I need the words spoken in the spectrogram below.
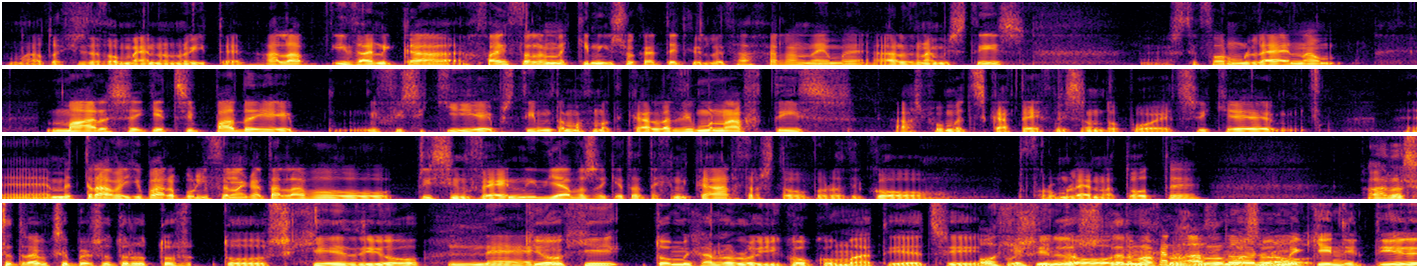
να το έχεις δεδομένο, εννοείται. Αλλά ιδανικά θα ήθελα να κυνηγήσω κάτι τέτοιο. Δηλαδή, θα ήθελα να είμαι αεροδυναμιστή στη Φόρμουλα 1. Μ' άρεσε και έτσι πάντα η, η φυσική, η επιστήμη, τα μαθηματικά. Δηλαδή ήμουν αυτής, ας πούμε, της κατεύθυνσης, να το πω έτσι. Και ε, με τράβαγε πάρα πολύ. Θέλω να καταλάβω τι συμβαίνει. Διάβαζα και τα τεχνικά άρθρα στο περιοδικό του Φόρμουλα 1 τότε. Άρα σε τράβηξε περισσότερο το, το σχέδιο Ναι. και όχι το μηχανολογικό κομμάτι, έτσι. Όχι, που όχι, συνήθως το- το θέλουμε να μηχανο- ασχολούμαστε αυτό με εννοώ. κινητήρε,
